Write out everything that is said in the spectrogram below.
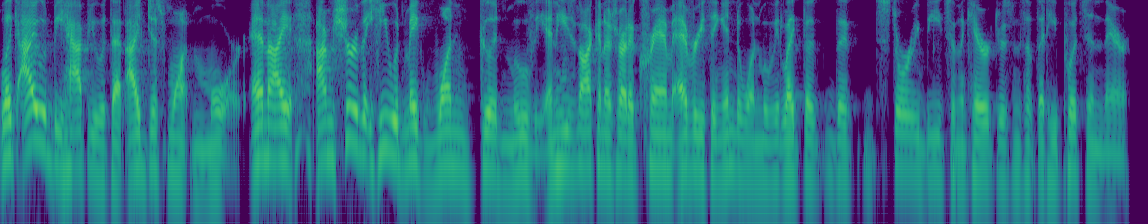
like I would be happy with that. I just want more. And I I'm sure that he would make one good movie and he's not going to try to cram everything into one movie like the the story beats and the characters and stuff that he puts in there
